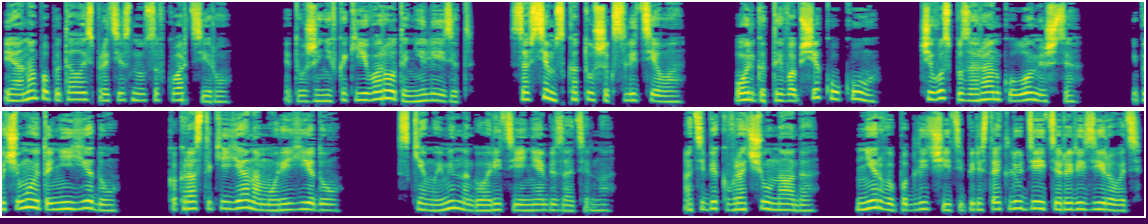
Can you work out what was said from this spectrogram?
И она попыталась протиснуться в квартиру. Это уже ни в какие ворота не лезет. Совсем с катушек слетела. Ольга, ты вообще куку? -ку? Чего с позаранку ломишься? И почему это не еду? Как раз-таки я на море еду. С кем именно говорить ей не обязательно. А тебе к врачу надо. Нервы подлечить и перестать людей терроризировать.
